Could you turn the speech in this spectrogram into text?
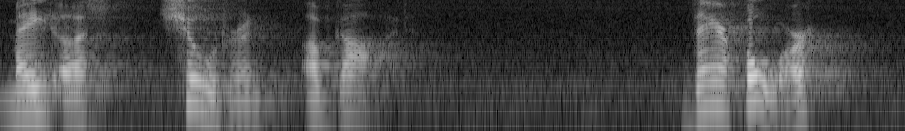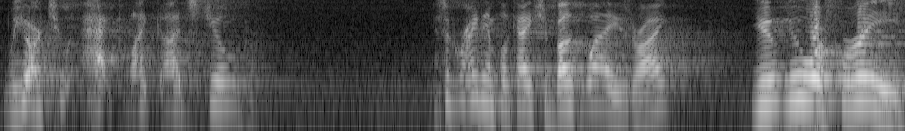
made us children of God. Therefore, we are to act like God's children. It's a great implication both ways, right? You, you are free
